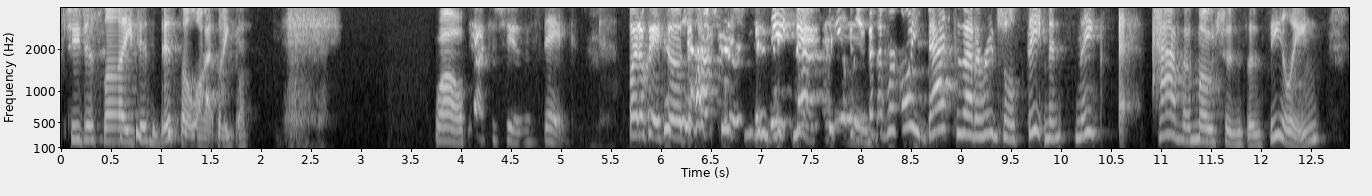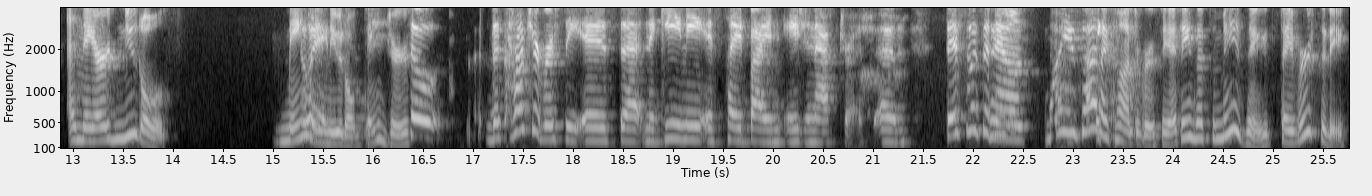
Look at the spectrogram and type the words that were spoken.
She just like did this a lot, like Wow. Yeah, because she is a snake. But okay, so the controversy. feelings. If we're going back to that original statement, snakes eh, have emotions and feelings, and they are noodles, mainly Okay. noodle dangers. So the controversy is that Nagini is played by an Asian actress. And this was announced. Why is that a controversy? I think that's amazing. It's diversity.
